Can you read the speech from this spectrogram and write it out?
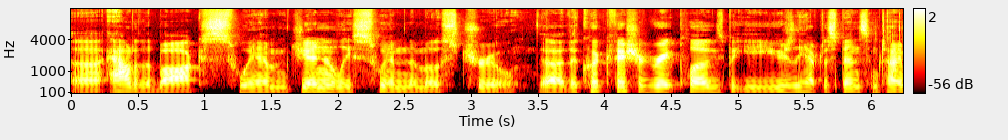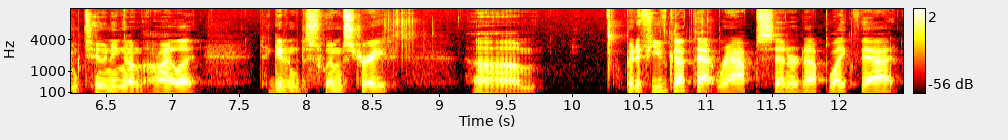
uh, out of the box swim, generally swim the most true. Uh, the quick fish are great plugs, but you usually have to spend some time tuning on the eyelet to get them to swim straight. Um, but if you've got that wrap centered up like that,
